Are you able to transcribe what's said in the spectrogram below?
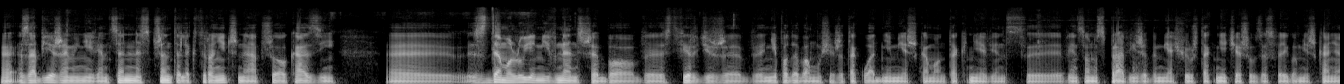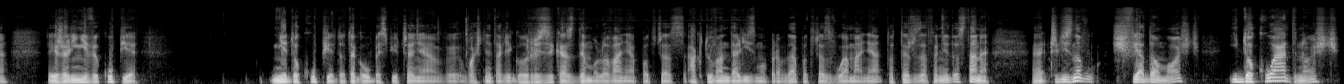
e, zabierze mi, nie wiem, cenny sprzęt elektroniczny, a przy okazji e, zdemoluje mi wnętrze, bo e, stwierdzi, że e, nie podoba mu się, że tak ładnie mieszkam, on tak nie, więc, e, więc on sprawi, żebym ja się już tak nie cieszył ze swojego mieszkania, to jeżeli nie wykupię nie dokupię do tego ubezpieczenia właśnie takiego ryzyka zdemolowania podczas aktu wandalizmu, prawda, podczas włamania, to też za to nie dostanę. E, Czyli znowu świadomość i dokładność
